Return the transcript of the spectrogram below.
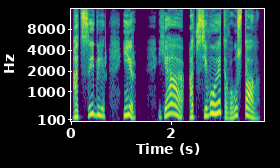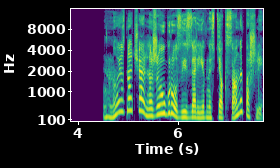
От Циглер? Ир, я от всего этого устала. Но изначально же угрозы из-за ревности Оксаны пошли.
